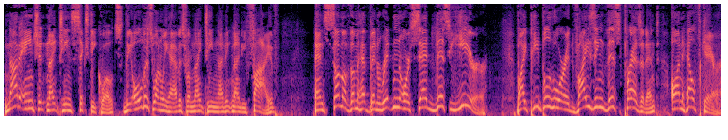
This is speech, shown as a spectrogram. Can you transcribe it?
Not ancient 1960 quotes. The oldest one we have is from 1995. And some of them have been written or said this year by people who are advising this president on health care.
